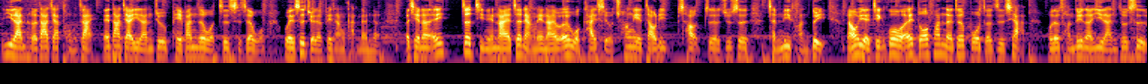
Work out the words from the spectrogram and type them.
依然和大家同在，诶，大家依然就陪伴着我，支持着我，我也是觉得非常感恩的。而且呢，诶，这几年来，这两年来，诶，我开始有创业招。力超，这就是成立团队，然后也经过哎多番的这个波折之下，我的团队呢依然就是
